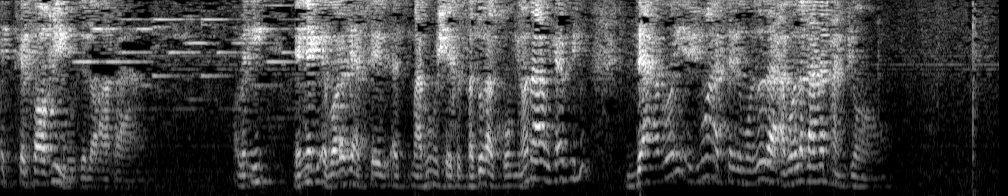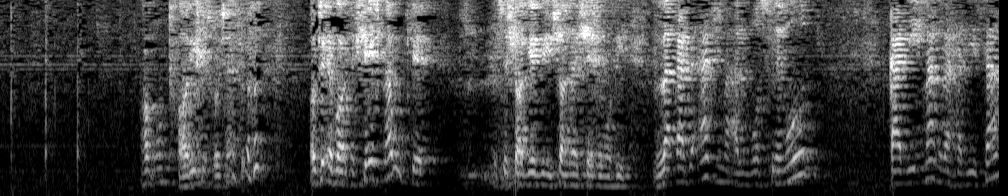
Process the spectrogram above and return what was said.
اتفاقی بوده لاغر حالا این یعنی یک عبارتی از, از مرحوم شیخ صدوق از قومی ها نقل کردیم. دعوای اجماع از سید مرزا در اول قرن پنجم. ها اون تاریخش روشن شد. تو عبارت شیخ نبود که مثل شاگرد ایشان شیخ مفید. و قد اجمع المسلمون قدیما و حدیثا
